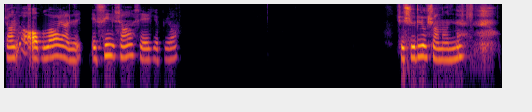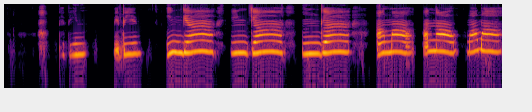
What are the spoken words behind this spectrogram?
şu an abla yani Esin şu an şey yapıyor. Şaşırıyor şu an anne. Bebeğim, bebeğim. İnga, inga, inga. Ama, ana, mama.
